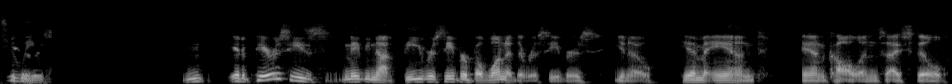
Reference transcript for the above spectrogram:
two week? It appears he's maybe not the receiver, but one of the receivers. You know, him and and Collins. I still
